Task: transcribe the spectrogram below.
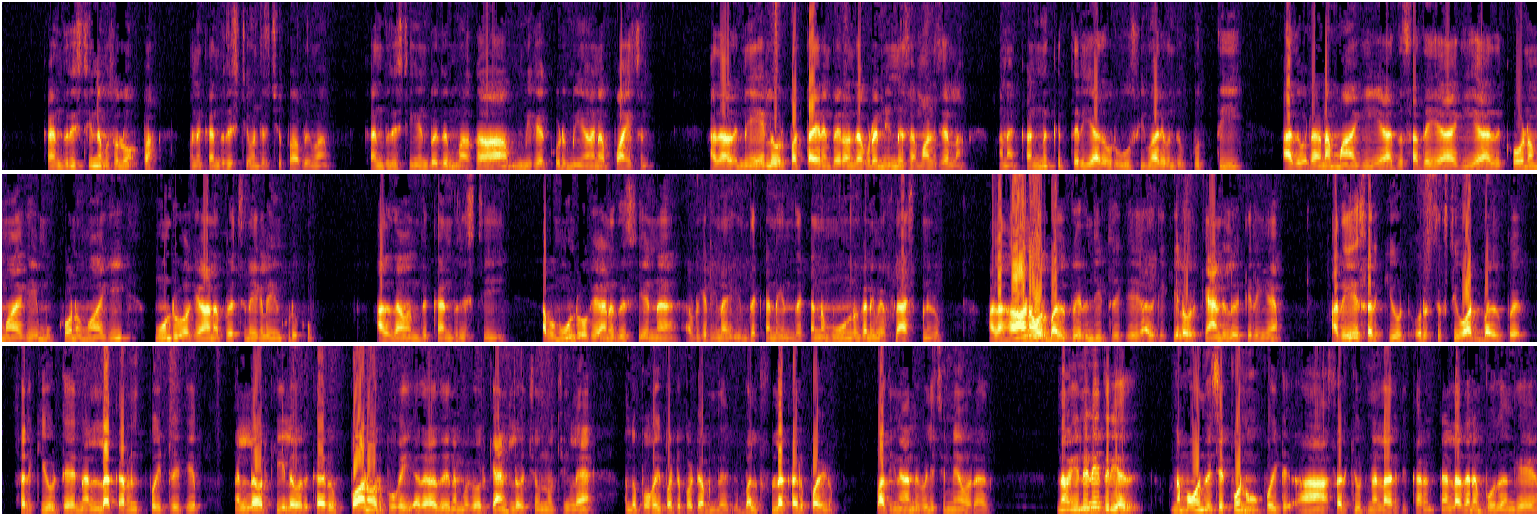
கந்திருஷ்டின்னு நம்ம சொல்லுவோம். அப்பா உனக்கு கந்திருஷ்டி வந்துருச்சுப்பா அப்படிவாங்க கந்திருஷ்டி என்பது மகா மிக கொடுமையான பாய்சன் அதாவது நேரில் ஒரு பத்தாயிரம் பேர் வந்தால் கூட நின்று சமாளிச்சிடலாம். ஆனால் கண்ணுக்கு தெரியாத ஒரு ஊசி மாதிரி வந்து குத்தி அது ரணமாகி அது சதையாகி அது கோணமாகி முக்கோணமாகி மூன்று வகையான பிரச்சனைகளையும் கொடுக்கும். அதுதான் வந்து கந்திருஷ்டி அப்போ மூன்று வகையான திருஷ்டி என்ன அப்படின்னு கேட்டிங்கன்னா இந்த கண் இந்த கண்ணை மூணு கண்ணுமே ஃப்ளாஷ் பண்ணிடும். அழகான ஒரு பல்ப் எரிஞ்சிட்ருக்கு அதுக்கு கீழே ஒரு கேண்டில் வைக்கிறீங்க. அதே சர்க்கியூட் ஒரு சிக்ஸ்டி வாட் பல்பு சர்க்கியூட்டு நல்லா கரண்ட் போயிட்டுருக்கு. நல்ல ஒரு கீழே ஒரு கருப்பான ஒரு புகை அதாவது நமக்கு ஒரு கேண்டில் வச்சோம்னு வச்சுங்களேன் அந்த புகை பட்டு பட்டு அந்த பல்ப் ஃபுல்லாக கருப்பாயிடும். பார்த்தீங்கன்னா அந்த வெளிச்சமே வராது. நம்ம என்னன்னே தெரியாது. நம்ம வந்து செக் பண்ணுவோம் போயிட்டு ஆ சர்க்கியூட் நல்லா இருக்குது கரண்ட் நல்லா தானே போகுது அங்கே?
